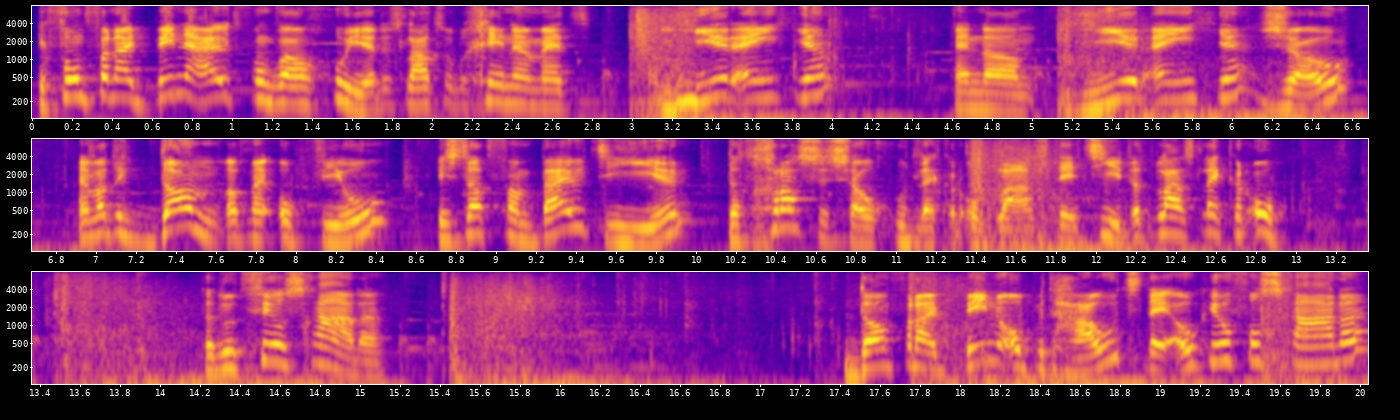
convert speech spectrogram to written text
Ik vond vanuit binnenuit vond ik wel een goeie. Dus laten we beginnen met hier eentje. En dan hier eentje. Zo. En wat ik dan, wat mij opviel, is dat van buiten hier, dat gras is zo goed lekker opblaast. Dit zie je, dat blaast lekker op. Dat doet veel schade. Dan vanuit binnen op het hout deed ook heel veel schade.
